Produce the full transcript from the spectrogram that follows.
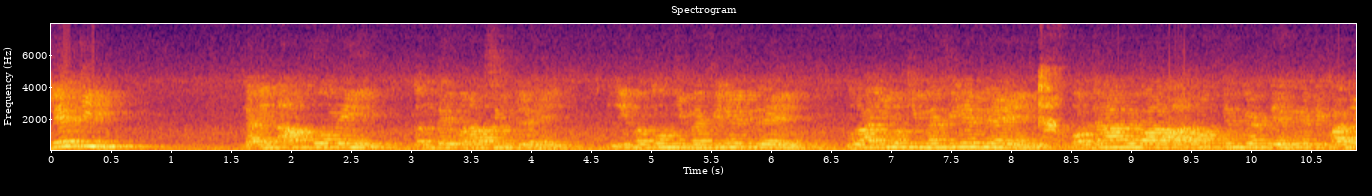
لیکن کیا ان آنکھوں میں گندے مناظر بھی رہیں، غیبتوں کی محفلیں بھی رہیں، برائیوں کی محفلیں بھی رہیں اور جناب والا ہر وقت کرکٹ دیکھنے دکھانے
